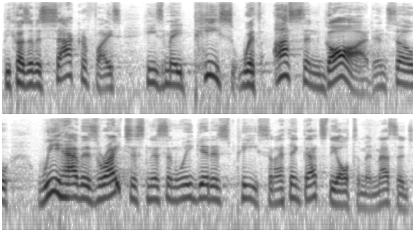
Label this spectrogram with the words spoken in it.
because of his sacrifice, he's made peace with us and God. And so we have his righteousness and we get his peace. And I think that's the ultimate message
